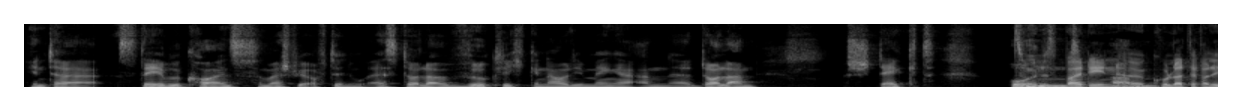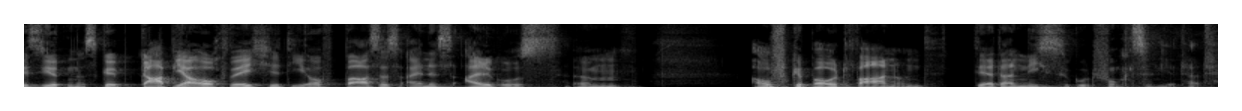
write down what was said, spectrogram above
hinter Stablecoins, zum Beispiel auf den US-Dollar, wirklich genau die Menge an äh, Dollar steckt. Zumindest Und, bei den äh, ähm, kollateralisierten. Es gab, gab ja auch welche, die auf Basis eines Algos ähm, aufgebaut waren und der dann nicht so gut funktioniert hat.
